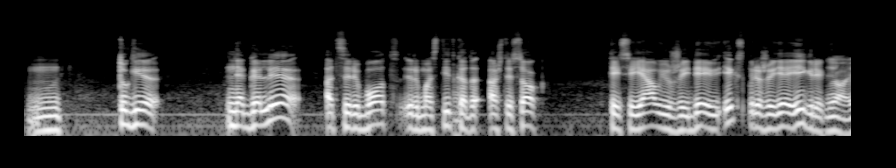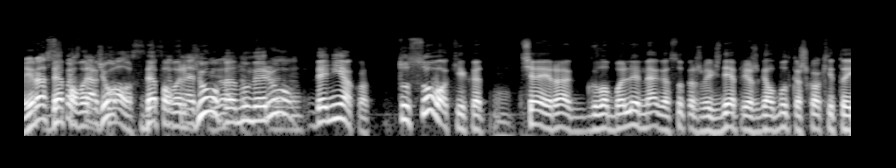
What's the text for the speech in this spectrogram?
mm, tugi negali atsiribot ir mąstyti, kad aš tiesiog teisėjauju žaidėjų X prie žaidėjų Y. Jo, yra be pavardžių, calls, be pavardžių, aišku, be numerių, be nieko. Tu suvoki, kad čia yra globali mega superžvaigždė prieš galbūt kažkokį tai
